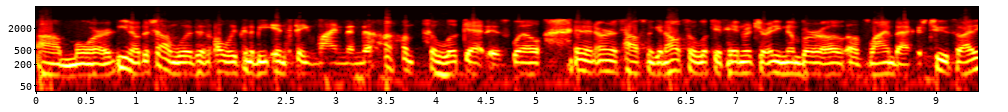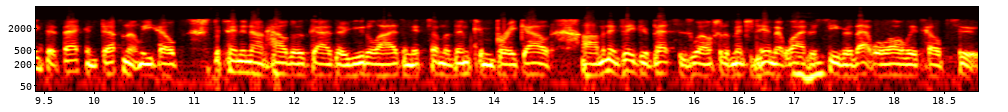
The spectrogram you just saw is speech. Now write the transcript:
um, more. You know, Deshaun Woods is always going to be in-state lineman um, to look at as well, and then Ernest Hausmann can also look at Henrich or any number of, of linebackers too. So I think that that can definitely help, depending on how those guys are utilized and if some of them can break out. Um, and then Xavier Betts as well. Should have mentioned him at wide mm-hmm. receiver. That will always help too.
